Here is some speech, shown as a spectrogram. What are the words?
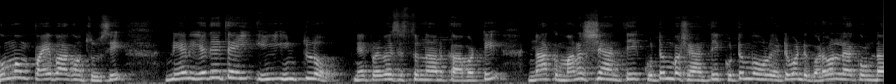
గుమ్మం పైభాగం చూసి నేను ఏదైతే ఈ ఇంట్లో నేను ప్రవేశిస్తున్నాను కాబట్టి నాకు మనశ్శాంతి కుటుంబ శాంతి కుటుంబంలో ఎటువంటి గొడవలు లేకుండా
